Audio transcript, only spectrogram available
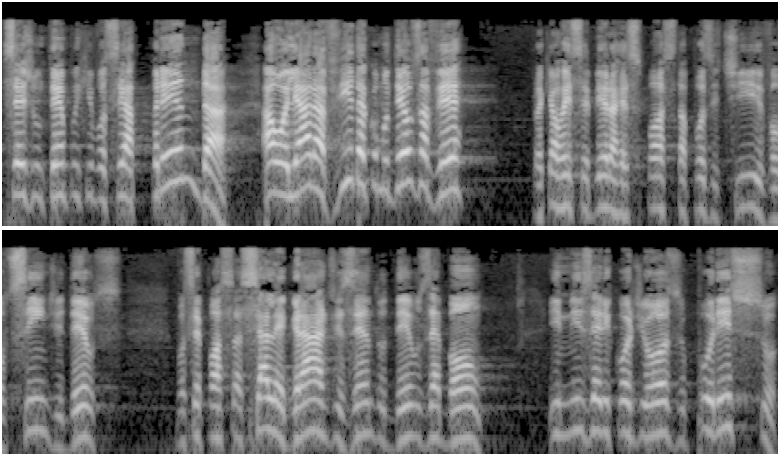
seja um tempo em que você aprenda a olhar a vida como Deus a vê, para que ao receber a resposta positiva, o sim de Deus, você possa se alegrar dizendo: Deus é bom e misericordioso, por isso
